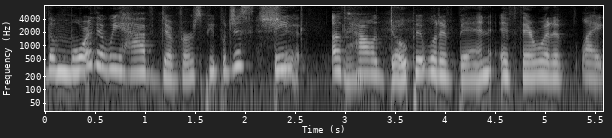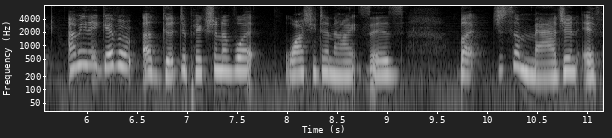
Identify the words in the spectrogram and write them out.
the more that we have diverse people just think Shit. of how dope it would have been if there would have like i mean it gave a, a good depiction of what washington heights is but just imagine if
